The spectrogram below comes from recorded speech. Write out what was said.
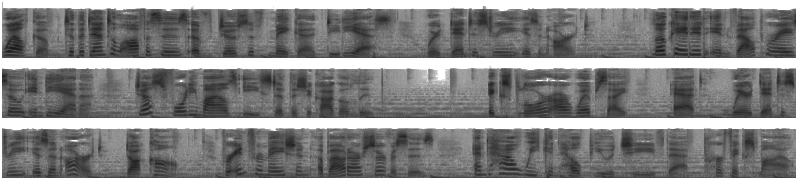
Welcome to the dental offices of Joseph Majka, DDS, where dentistry is an art. Located in Valparaiso, Indiana, just 40 miles east of the Chicago Loop. Explore our website at wheredentistryisAnart.com for information about our services and how we can help you achieve that perfect smile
